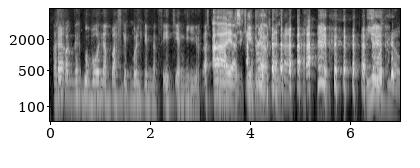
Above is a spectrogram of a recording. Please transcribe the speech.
Kasi Pero- pag nagbubuo ng basketball team ng CHE, ang hirap. Ah, yeah. Si KB pala. You would know.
